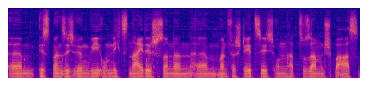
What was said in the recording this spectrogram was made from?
ähm, ist man sich irgendwie um nichts neidisch, sondern ähm, man versteht sich und hat zusammen Spaß,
